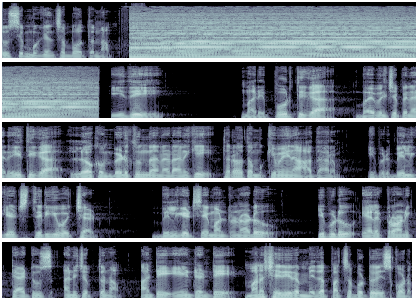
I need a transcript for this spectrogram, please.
చూసి ముగించబోతున్నాం. ఇది మరి పూర్తిగా బైబిల్ చెప్పిన రీతిగా లోకం వెళుతుందనడానికి తర్వాత ముఖ్యమైన ఆధారం. ఇప్పుడు బిల్ గేట్స్ తిరిగి వచ్చాడు. బిల్ గేట్స్ ఏమంటున్నాడు? ఇప్పుడు ఎలక్ట్రానిక్ టాటూస్ అని చెప్తున్నాం. అంటే ఏంటంటే మన శరీరం మీద పచ్చబొట్టు వేసుకోవడం.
